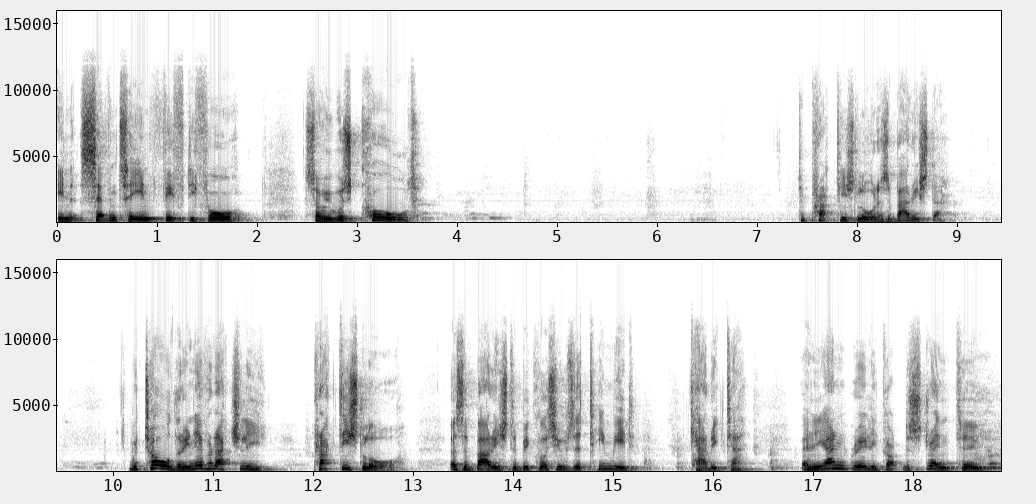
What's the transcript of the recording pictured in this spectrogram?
in 1754. So he was called to practice law as a barrister. We're told that he never actually practiced law as a barrister because he was a timid character and he hadn't really got the strength to,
